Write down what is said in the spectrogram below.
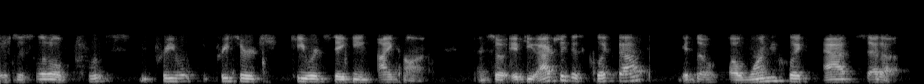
there's this little pre, pre, search keyword staking icon. And so if you actually just click that, it's a, a one-click ad setup.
